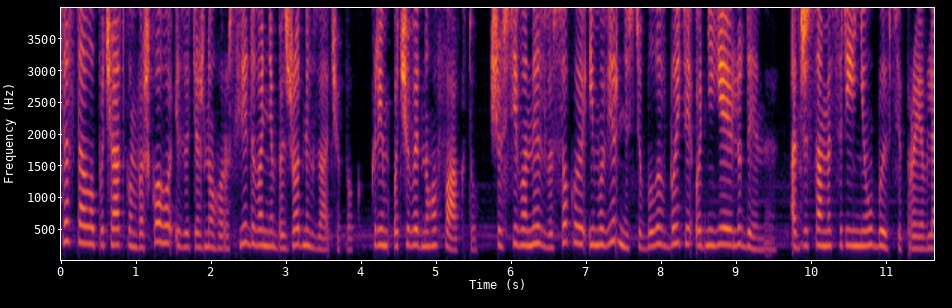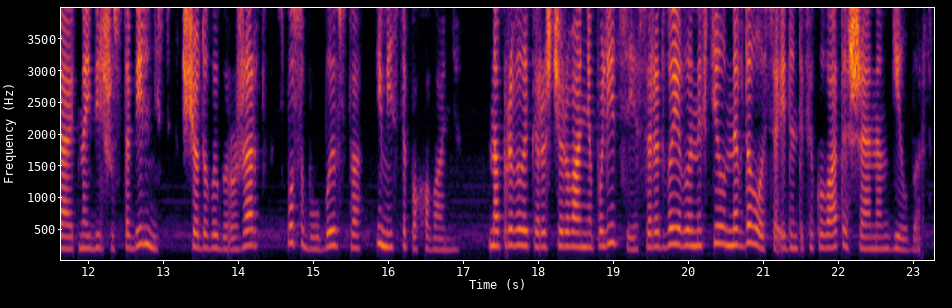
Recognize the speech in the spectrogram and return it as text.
Це стало початком важкого і затяжного розслідування без жодних зачіпок, крім очевидного факту, що всі вони з високою імовірністю були вбиті однією людиною, адже саме серійні убивці проявляють найбільшу стабільність щодо вибору жертв, способу убивства і місця поховання. На превелике розчарування поліції серед виявлених тіл не вдалося ідентифікувати Шеннон Гілберт.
